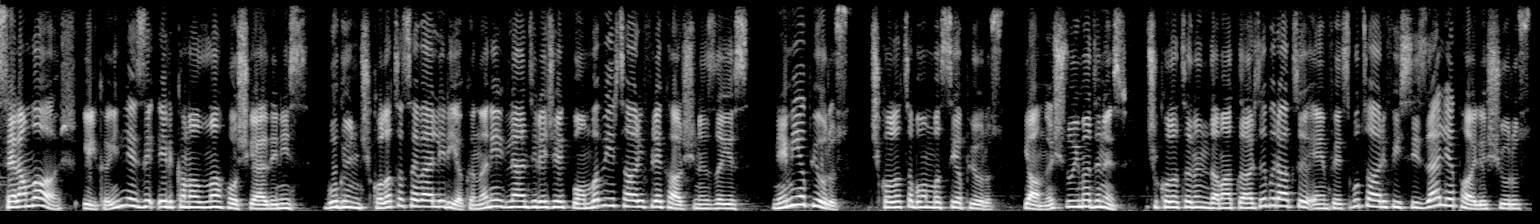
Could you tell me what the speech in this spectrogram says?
Selamlar, İlkay'ın Lezzetleri kanalına hoş geldiniz. Bugün çikolata severleri yakından ilgilendirecek bomba bir tarifle karşınızdayız. Ne mi yapıyoruz? Çikolata bombası yapıyoruz. Yanlış duymadınız. Çikolatanın damaklarda bıraktığı enfes bu tarifi sizlerle paylaşıyoruz.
